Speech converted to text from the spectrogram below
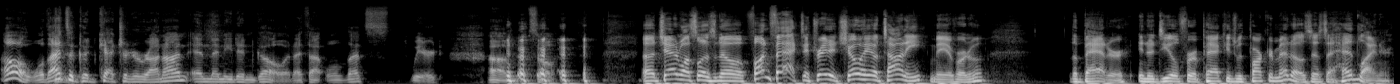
oh well, that's a good catcher to run on, and then he didn't go, and I thought, well, that's weird. Um, so Uh, Chad wants to let us know. Fun fact: I traded Shohei Otani, may have heard of him, the batter, in a deal for a package with Parker Meadows as a headliner.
